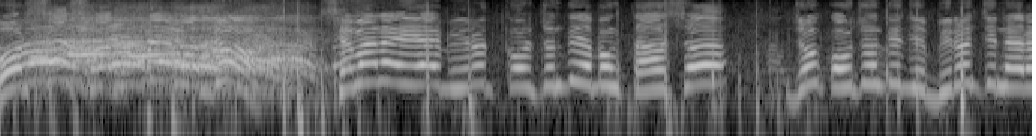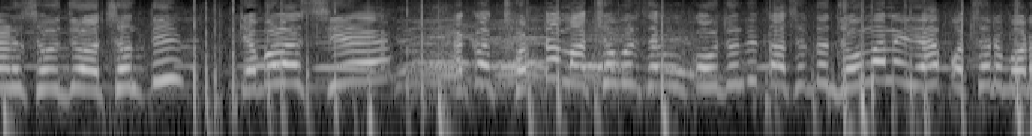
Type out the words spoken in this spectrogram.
ବର୍ଷା ସତ୍ତ୍ୱେ ମଧ୍ୟ ସେମାନେ ଏ ବିରୋଧ କରୁଛନ୍ତି ଏବଂ ତା ସହ ଯେଉଁ କହୁଛନ୍ତି ଯେ ବିରଞ୍ଚି ନାରାୟଣ ସାହୁ ଯେଉଁ ଅଛନ୍ତି କେବଳ ସିଏ ଏକ ଛୋଟ ମାଛ ବୋଲି ତାକୁ କହୁଛନ୍ତି ତା ସହିତ ଯେଉଁମାନେ ଏହା ପଛରେ ବଡ଼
